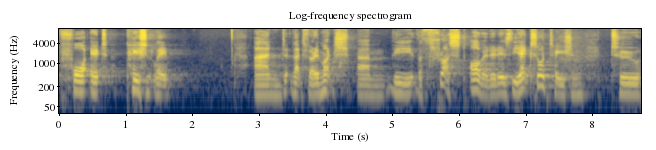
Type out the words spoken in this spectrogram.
for it patiently. And that's very much um, the, the thrust of it. It is the exhortation to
